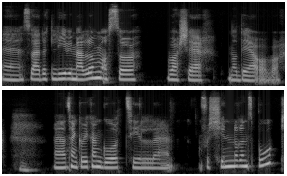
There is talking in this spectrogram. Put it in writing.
eh, Så er det et liv imellom, og så hva skjer når det er over. Mm. Eh, jeg tenker vi kan gå til eh, Forkynnerens bok.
